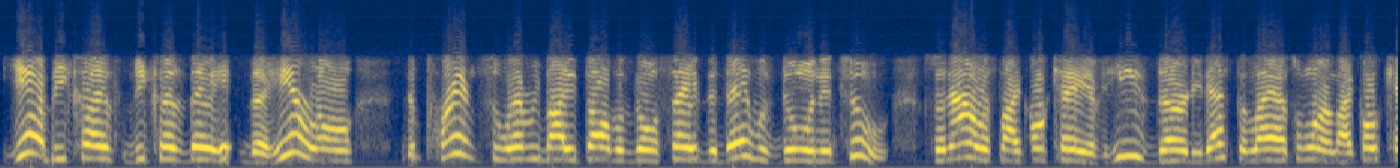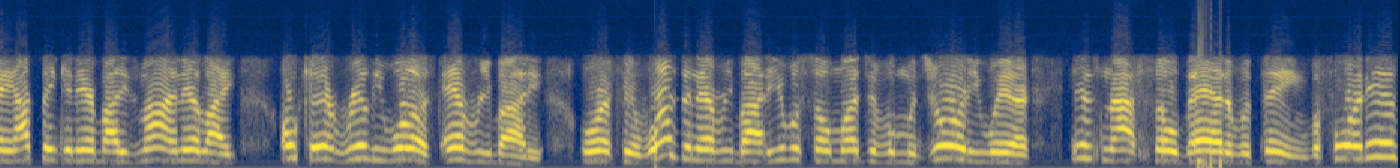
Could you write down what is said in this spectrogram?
Yeah, because because they the hero, the prince who everybody thought was gonna save the day was doing it too. So now it's like, okay, if he's dirty, that's the last one. Like, okay, I think in everybody's mind, they're like, okay, it really was everybody. Or if it wasn't everybody, it was so much of a majority where it's not so bad of a thing. Before it is,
